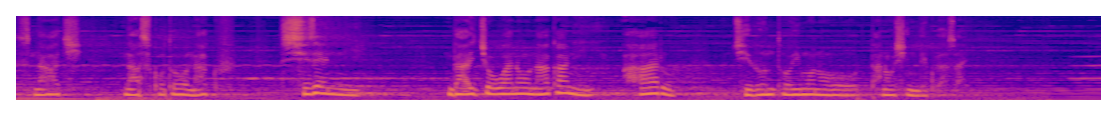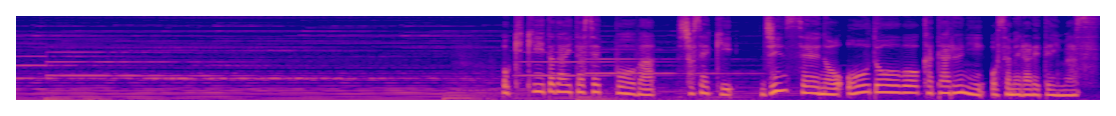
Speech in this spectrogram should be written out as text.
すなわちなすことなく自然に大調和の中にある自分というものを楽しんでください。お聞きいただいた説法は書籍人生の王道を語るに収められています。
